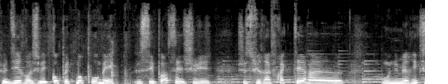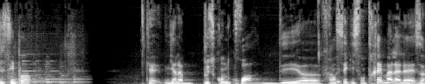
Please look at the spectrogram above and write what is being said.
Je veux dire, je vais être complètement paumée. Je ne sais pas, je suis, je suis réfractaire au numérique, je ne sais pas. qu'il y en a plus qu'on ne croit des euh, Français qui sont très mal à l'aise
